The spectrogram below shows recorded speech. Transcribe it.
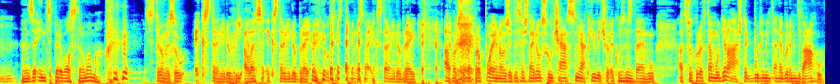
Mm-hmm. se inspiroval stromama. Stromy jsou extrémně dobrý, ale les je extrémně dobrý a ekosystém lesa je extrémně dobrý. A prostě ta propojenost, že ty seš najednou součástí nějakého většího ekosystému mm-hmm. a cokoliv tam uděláš, tak bude mít a nebude mít váhu.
